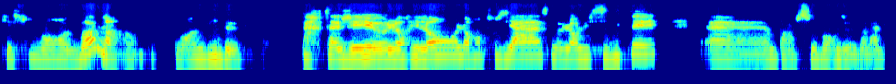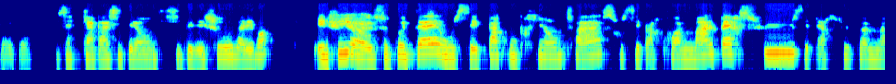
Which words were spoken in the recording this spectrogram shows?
qui est souvent bonne, hein, ont envie de partager euh, leur élan, leur enthousiasme, leur lucidité. Euh, on parle souvent de, voilà, de, cette capacité à anticiper les choses, allez voir. Et puis, euh, ce côté où c'est pas compris en face, où c'est parfois mal perçu, c'est perçu comme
